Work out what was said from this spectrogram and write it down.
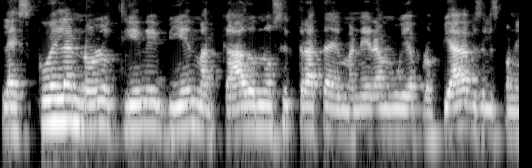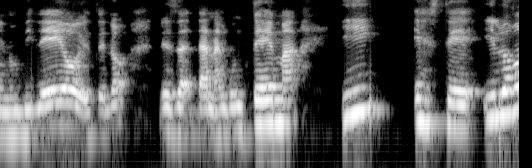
La escuela no lo tiene bien marcado, no se trata de manera muy apropiada. A veces les ponen un video, este, ¿no? Les dan algún tema y, este, y luego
